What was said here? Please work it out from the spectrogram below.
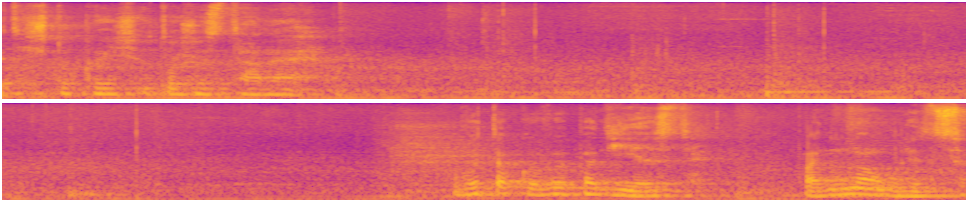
Эта штука еще тоже старая. Вот такой вот подъезд. Пойду на улицу.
